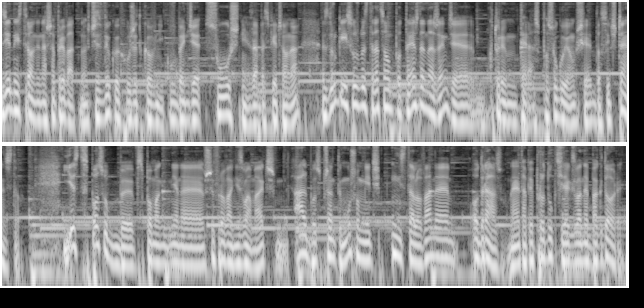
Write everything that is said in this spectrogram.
Z jednej strony nasza prywatność zwykłych użytkowników będzie słusznie zabezpieczona, z drugiej służby stracą potężne narzędzie, którym teraz posługują się dosyć często. Jest sposób, by wspomagane szyfrowanie złamać, albo sprzęty muszą mieć instalowane od razu, na etapie produkcji, tak zwane backdory.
